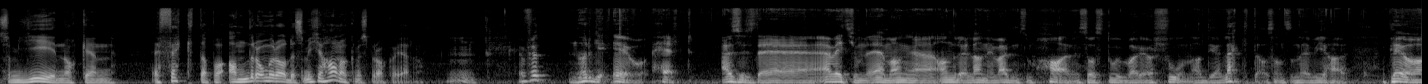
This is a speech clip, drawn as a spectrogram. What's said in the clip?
som gir noen effekter på andre områder som ikke har noe med språk å gjøre. Mm. Ja, for Norge er jo helt jeg, det er, jeg vet ikke om det er mange andre land i verden som har en så stor variasjon av dialekter og sånn som det vi har. Jeg pleier å,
